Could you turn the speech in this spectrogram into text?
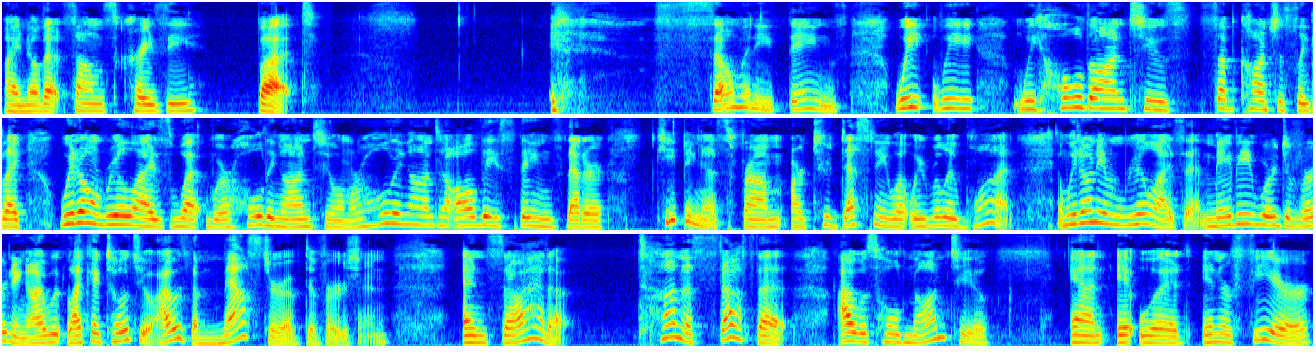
I know that sounds crazy, but so many things. We we we hold on to subconsciously like we don't realize what we're holding on to and we're holding on to all these things that are keeping us from our true destiny what we really want. And we don't even realize it. Maybe we're diverting. I would like i told you i was the master of diversion. And so I had a ton of stuff that I was holding on to, and it would interfere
